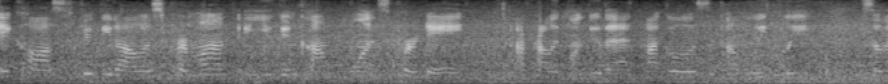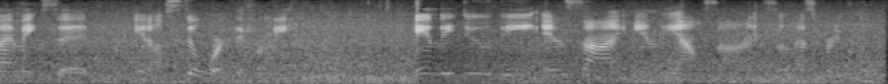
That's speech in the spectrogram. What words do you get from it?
it costs $50 per month and you can come once per day. I probably won't do that. My goal is to come weekly so that makes it you know still worth it for me. And they do the inside and the outside so that's pretty cool.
